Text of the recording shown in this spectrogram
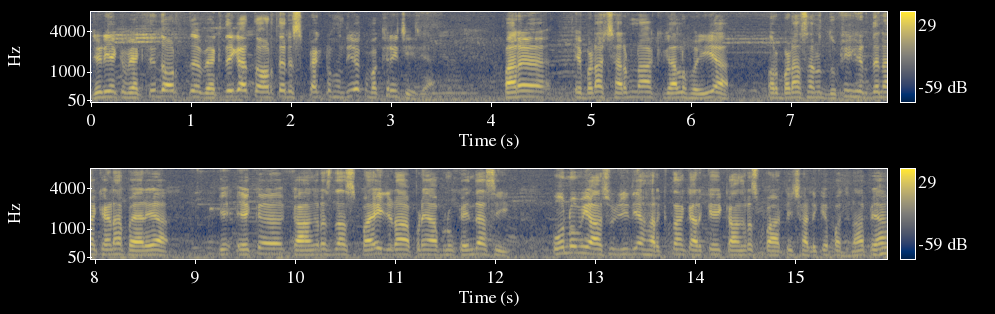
ਜਿਹੜੀ ਇੱਕ ਵਿਅਕਤੀ ਤੌਰ ਤੇ, ਵਿਅਕਤੀਗਤ ਤੌਰ ਤੇ ਰਿਸਪੈਕਟ ਹੁੰਦੀ ਹੈ, ਉਹ ਇੱਕ ਵੱਖਰੀ ਚੀਜ਼ ਆ ਪਰ ਇਹ ਬੜਾ ਸ਼ਰਮਨਾਕ ਗੱਲ ਹੋਈ ਆ ਔਰ ਬੜਾ ਸਾਨੂੰ ਦੁਖੀ ਹਿਰਦੇ ਨਾਲ ਕਹਿਣਾ ਪੈ ਰਿਹਾ ਕਿ ਇੱਕ ਕਾਂਗਰਸ ਦਾ ਸਿਪਾਹੀ ਜਿਹੜਾ ਆਪਣੇ ਆਪ ਨੂੰ ਕਹਿੰਦਾ ਸੀ ਉਹਨੂੰ ਵੀ ਆਸ਼ੂ ਜੀ ਦੀਆਂ ਹਰਕਤਾਂ ਕਰਕੇ ਕਾਂਗਰਸ ਪਾਰਟੀ ਛੱਡ ਕੇ ਭੱਜਣਾ ਪਿਆ।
